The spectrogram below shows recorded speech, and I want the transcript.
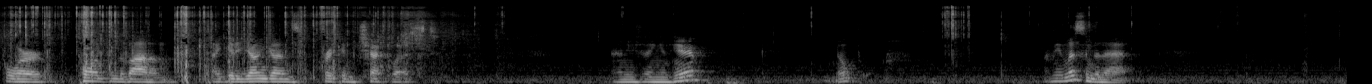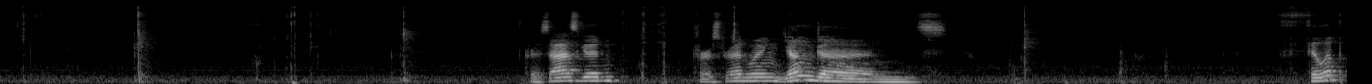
for pulling from the bottom. I get a Young Guns freaking checklist. Anything in here? Nope. I mean, listen to that. Chris Osgood, First Red Wing, Young Guns. Filip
